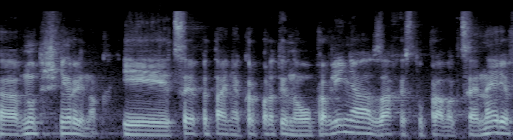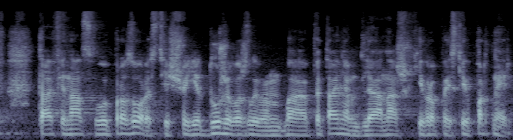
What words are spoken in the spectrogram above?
е, внутрішній ринок, і це питання корпоративного управління, захисту прав акціонерів та фінансової прозорості, що є дуже важливим е, питанням для наших європейських партнерів.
